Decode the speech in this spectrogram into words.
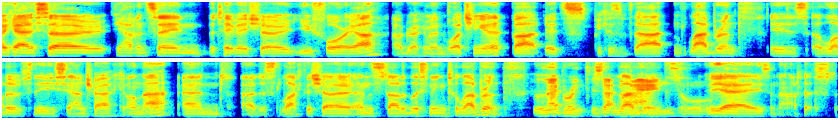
Okay, so if you haven't seen the TV show Euphoria, I would recommend watching it, but it's because of that. Labrinth is a lot of the soundtrack on that, and I just like the show and started listening to Labrinth. Labrinth, is that the band? Or? Yeah, he's an artist.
